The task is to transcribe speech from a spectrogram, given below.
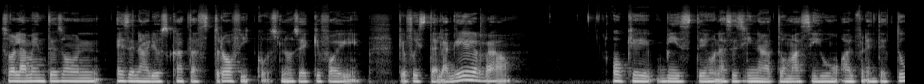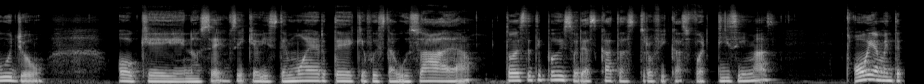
solamente son escenarios catastróficos, no sé, que, fue, que fuiste a la guerra o que viste un asesinato masivo al frente tuyo o que, no sé, sí que viste muerte, que fuiste abusada. Todo este tipo de historias catastróficas fuertísimas obviamente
